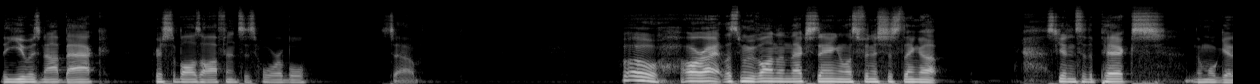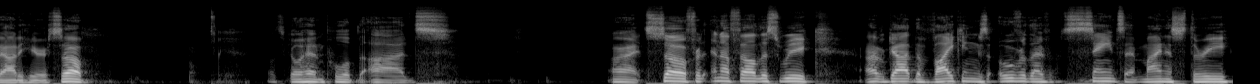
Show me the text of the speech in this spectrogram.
the U is not back. Cristobal's offense is horrible. So, oh, all right, let's move on to the next thing and let's finish this thing up. Let's get into the picks, and then we'll get out of here. So, let's go ahead and pull up the odds. All right, so for the NFL this week, I've got the Vikings over the Saints at minus three.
